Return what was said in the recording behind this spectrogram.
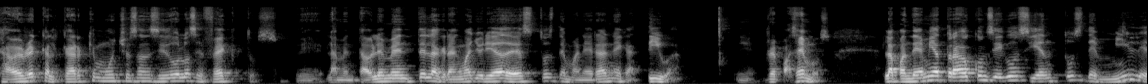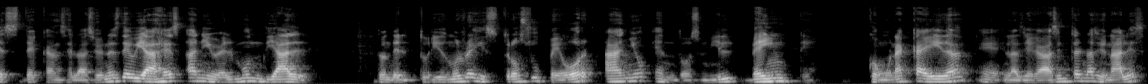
Cabe recalcar que muchos han sido los efectos. Eh, lamentablemente, la gran mayoría de estos de manera negativa. Repasemos. La pandemia trajo consigo cientos de miles de cancelaciones de viajes a nivel mundial, donde el turismo registró su peor año en 2020, con una caída eh, en las llegadas internacionales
